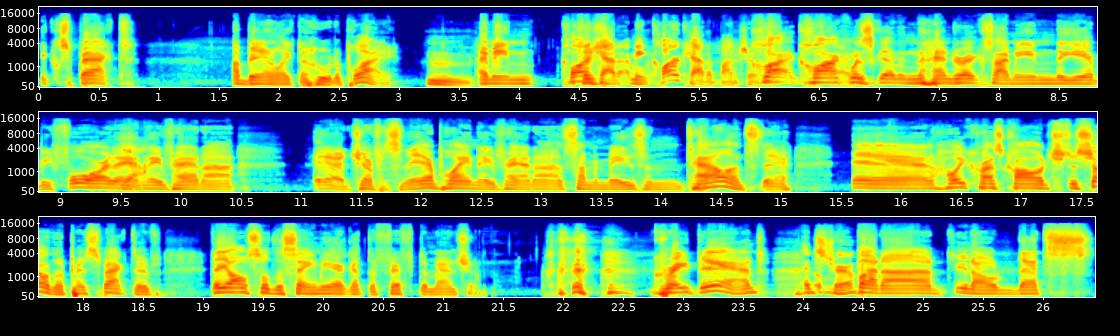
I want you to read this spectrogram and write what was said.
expect a band like The Who to play. I mean, Clark had. I mean, Clark had a bunch of. Clark, Clark was getting Hendrix. I mean, the year before, and Yeah. they've had uh, uh, Jefferson Airplane. They've had uh, some amazing talents there. And Holy Cross College, to show the perspective, they also the same year got the Fifth Dimension. Great band. It's true. But uh, you know, that's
